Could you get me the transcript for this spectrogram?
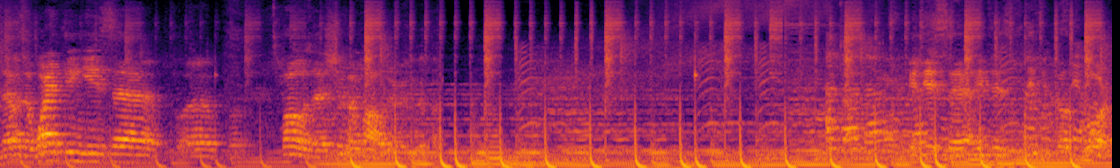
the, the white thing is uh, uh, powder, sugar powder. It is uh, it is difficult work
